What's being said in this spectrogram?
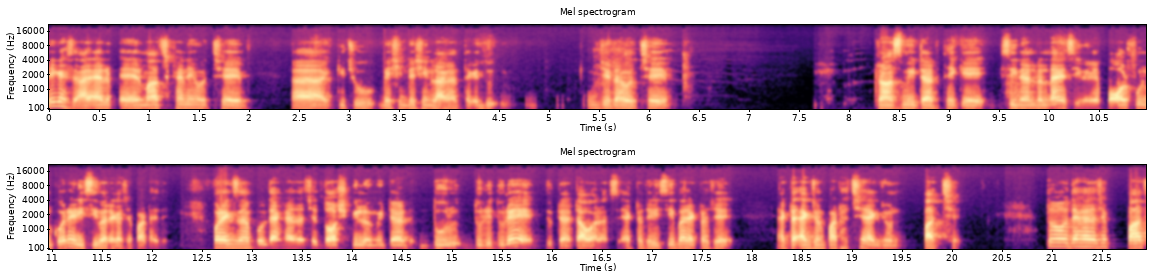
ঠিক আছে? আর এর মাঝখানে হচ্ছে কিছু মেশিন টেশিন লাগানো থাকে। যেটা হচ্ছে ট্রান্সমিটার থেকে সিগন্যালটা নেয় সিগন্যালকে পাওয়ারফুল করে রিসিভারের কাছে পাঠায় দেয়। ফর এক্সাম্পল দেখা যাচ্ছে দশ কিলোমিটার দূর, দূরে দূরে দুটা টাওয়ার আছে। একটা হচ্ছে রিসিভার একটা হচ্ছে, একটা একজন পাঠাচ্ছে, একজন পাচ্ছে। তো দেখা যাচ্ছে পাঁচ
